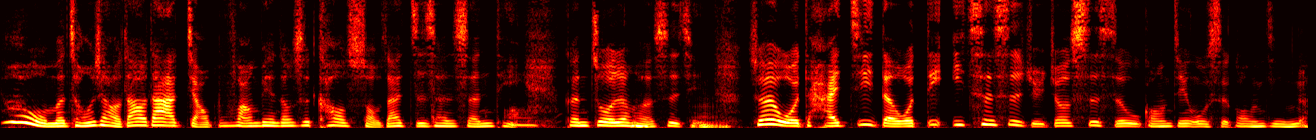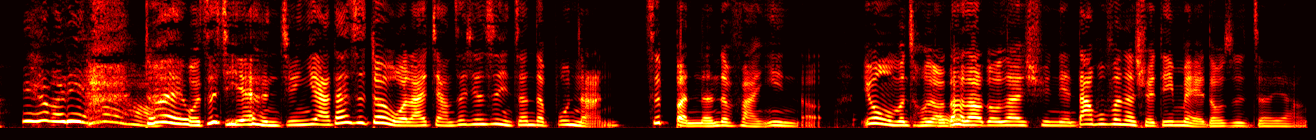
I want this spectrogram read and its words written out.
因为我们从小到大脚不方便，都是靠手在支撑身体跟做任何事情，所以我还记得我第一次试举就四十五公斤、五十公斤了，你那么厉害啊！对我自己也很惊讶，但是对我来讲这件事情真的不难，是本能的反应了，因为我们从小到大都在训练，大部分的学弟妹都是这样，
